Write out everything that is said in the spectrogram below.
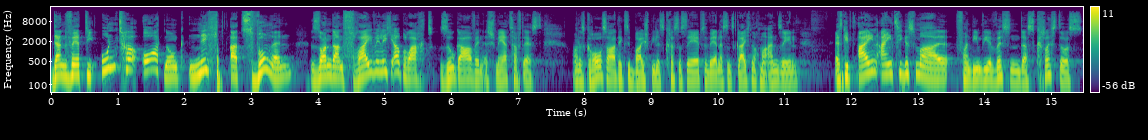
dann wird die Unterordnung nicht erzwungen, sondern freiwillig erbracht, sogar wenn es schmerzhaft ist. Und das großartigste Beispiel ist Christus selbst. Wir werden es uns gleich nochmal ansehen. Es gibt ein einziges Mal, von dem wir wissen, dass Christus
